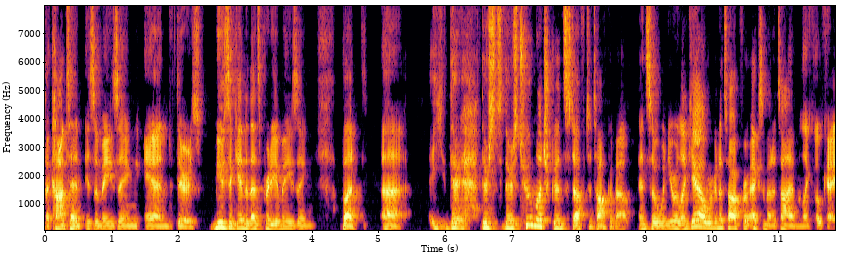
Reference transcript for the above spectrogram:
the content is amazing and there's music in it that's pretty amazing. But uh, there, there's there's too much good stuff to talk about. And so when you were like yeah we're going to talk for x amount of time I'm like okay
